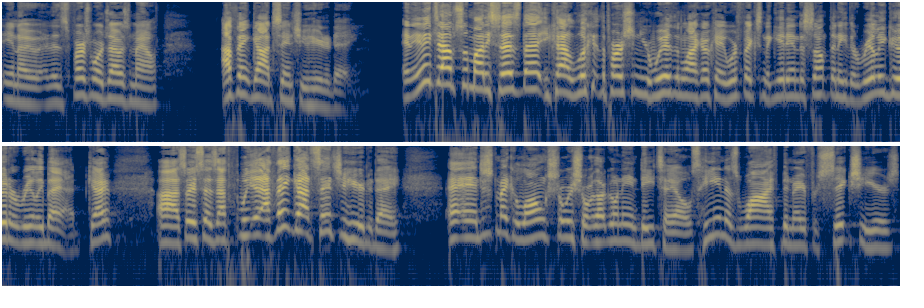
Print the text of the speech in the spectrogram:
you know, and his first words out of his mouth, I think God sent you here today. And anytime somebody says that, you kind of look at the person you're with and like, okay, we're fixing to get into something either really good or really bad. Okay, uh, so he says, I, th- I think God sent you here today. And just to make a long story short, without going into details, he and his wife been married for six years,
